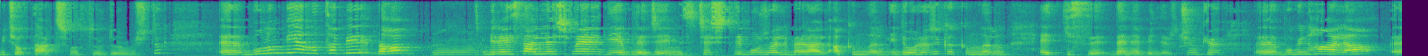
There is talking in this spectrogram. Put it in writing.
birçok tartışma sürdürmüştük. E, bunun bir yanı tabii daha bireyselleşme diyebileceğimiz çeşitli burjuva liberal akımların, ideolojik akımların etkisi denebilir. Çünkü e, bugün hala e,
